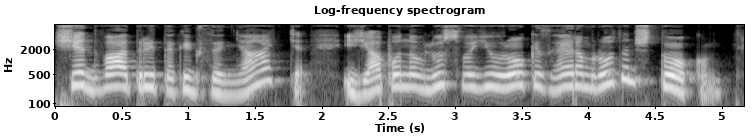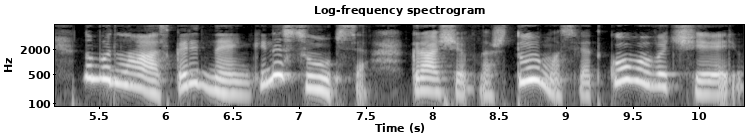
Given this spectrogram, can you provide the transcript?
Ще два-три таких заняття, і я поновлю свої уроки з Гером Розенштоком. Ну, будь ласка, рідненький, не супся. Краще влаштуємо святкову вечерю.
